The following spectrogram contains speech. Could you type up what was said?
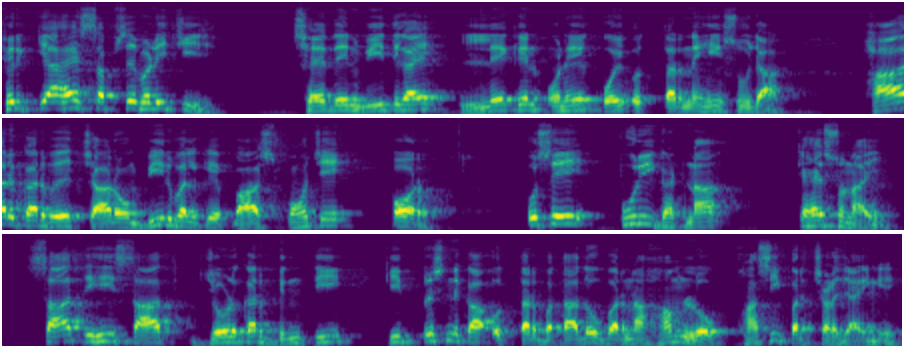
फिर क्या है सबसे बड़ी चीज़? छः दिन बीत गए, लेकिन उन्हें कोई उत्तर नहीं सूझा। हार कर वे चारों बीरबल के पास पहुँचे और उसे पूरी घटना कह सुनाई। साथ ही साथ जोड़कर विनती कि प्रश्न का उत्तर बता दो, वरना हम लोग फांसी पर चढ़ जाएँगे।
